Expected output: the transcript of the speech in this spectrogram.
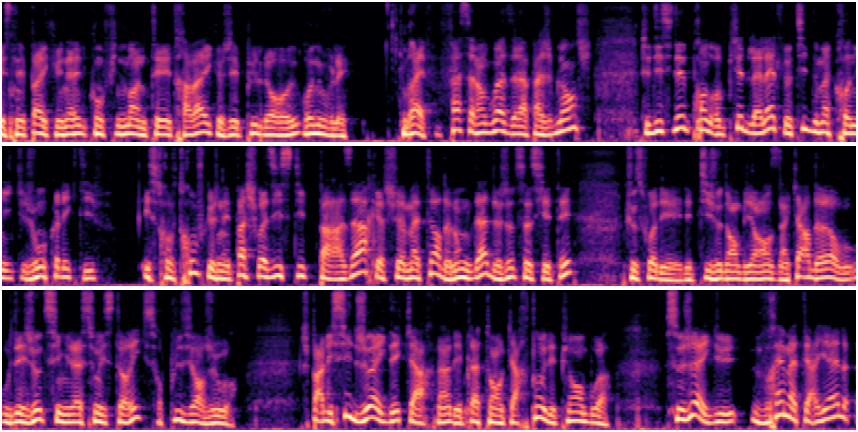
et ce n'est pas avec une année de confinement et de télétravail que j'ai pu le renouveler. Bref, face à l'angoisse de la page blanche, j'ai décidé de prendre au pied de la lettre le titre de ma chronique, Jouons collectif. Il se trouve, trouve que je n'ai pas choisi ce titre par hasard, car je suis amateur de longue date de jeux de société, que ce soit des, petits jeux d'ambiance d'un quart d'heure ou, des jeux de simulation historique sur plusieurs jours. Je parle ici de jeux avec des cartes, hein, des plateaux en carton et des pions en bois. Ce jeu avec du vrai matériel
